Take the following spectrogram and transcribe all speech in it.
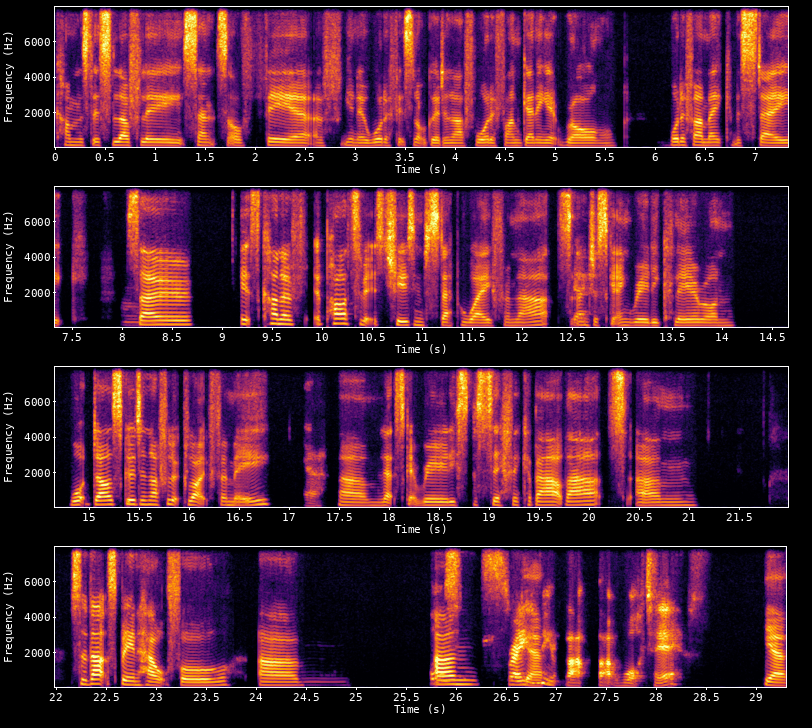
comes this lovely sense of fear of, you know, what if it's not good enough? What if I'm getting it wrong? What if I make a mistake? Mm. So it's kind of a part of it is choosing to step away from that yeah. and just getting really clear on what does good enough look like for me. Yeah. Um, let's get really specific about that. Um, so that's been helpful. Um, and framing yeah. that that what if yeah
